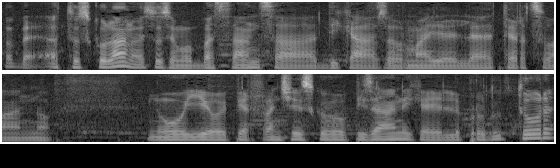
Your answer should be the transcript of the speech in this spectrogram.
Vabbè, a Toscolano adesso siamo abbastanza di casa, ormai è il terzo anno. Noi, io e Pierfrancesco Pisani, che è il produttore,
